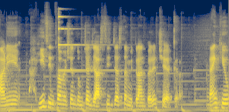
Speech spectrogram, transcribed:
आणि हीच इन्फॉर्मेशन तुमच्या जास्तीत जास्त मित्रांपर्यंत शेअर करा. थँक्यू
